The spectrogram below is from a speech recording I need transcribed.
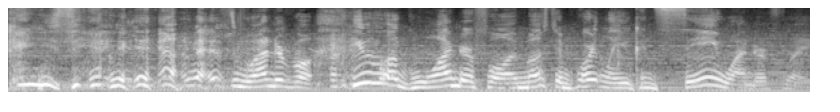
Can you see everything? That's wonderful. You look wonderful, and most importantly, you can see wonderfully.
